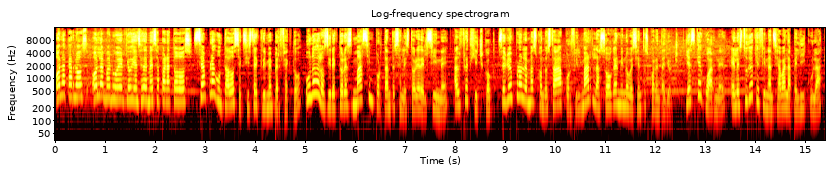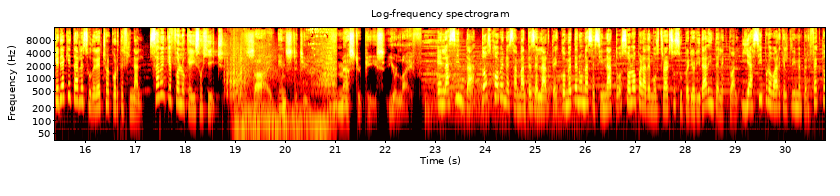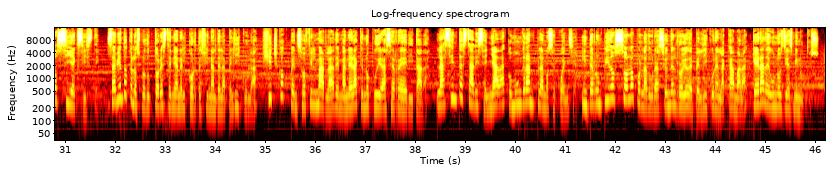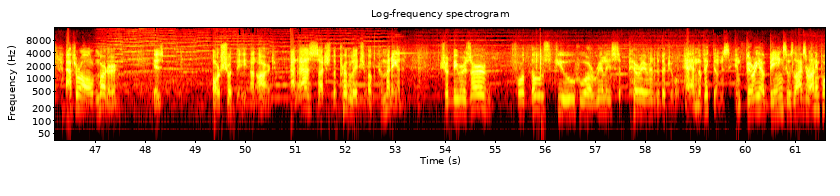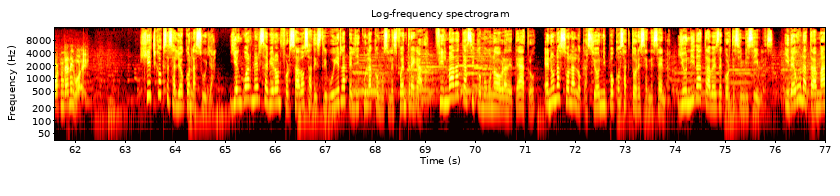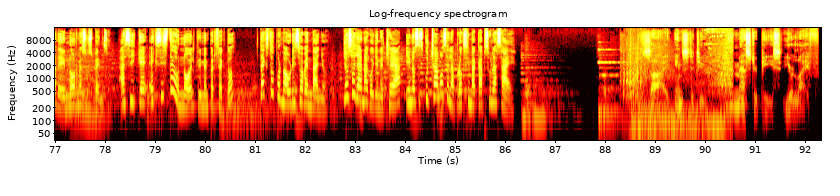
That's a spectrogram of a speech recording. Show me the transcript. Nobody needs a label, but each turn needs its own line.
Hola Carlos, hola Manuel y audiencia de mesa para todos. ¿Se han preguntado si existe el crimen perfecto? Uno de los directores más importantes en la historia del cine, Alfred Hitchcock, se vio en problemas cuando estaba por filmar La Soga en 1948. Y es que Warner, el estudio que financiaba la película, quería quitarle su derecho al corte final. ¿Saben qué fue lo que hizo Hitch?
Psy Institute. Masterpiece Your Life.
En la cinta, dos jóvenes amantes del arte cometen un asesinato solo para demostrar su superioridad intelectual y así probar que el crimen perfecto sí existe. Sabiendo que los productores tenían el corte final de la película, Hitchcock pensó filmarla de manera que no pudiera ser reeditada. La cinta está diseñada como un gran plano secuencia, interrumpido solo por la duración del rollo de película en la cámara, que era de unos 10 minutos.
After all, murder is, or should be, an art. And as such, the privilege of committing it should be reserved for those few who are really superior individuals.
And the victims, inferior beings whose lives are unimportant anyway.
Hitchcock se salió con la suya, y en Warner se vieron forzados a distribuir la película como se les fue entregada, filmada casi como una obra de teatro, en una sola locación y pocos actores en escena, y unida a través de cortes invisibles, y de una trama de enorme suspenso. Así que, ¿existe o no el crimen perfecto? Texto por Mauricio Bendaño. Yo soy Ana Goyenechea y nos escuchamos en la próxima cápsula SAE.
Psy Institute. Masterpiece Your Life.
